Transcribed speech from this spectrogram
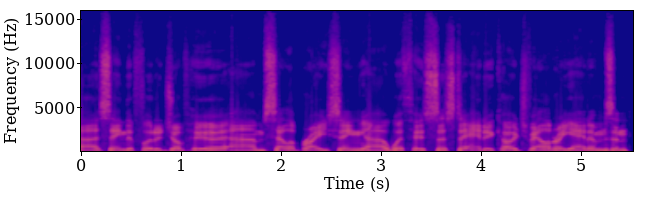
uh, seeing the footage of her um, celebrating uh, with her sister and her coach, Valerie Adams, and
